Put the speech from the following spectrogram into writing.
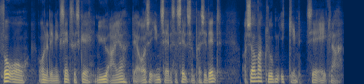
Få år under den ekscentriske nye ejer, der også indsatte sig selv som præsident, og så var klubben igen Serie A klar.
